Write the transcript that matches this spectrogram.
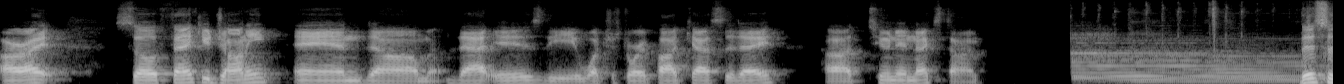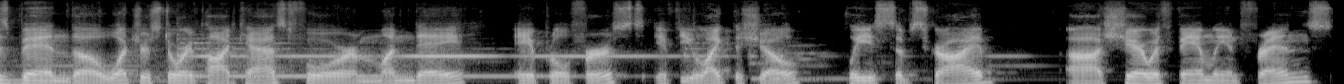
All right. So thank you, Johnny. And um, that is the What's Your Story podcast today. Uh, tune in next time. This has been the What's Your Story podcast for Monday, April 1st. If you like the show, please subscribe, uh, share with family and friends,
